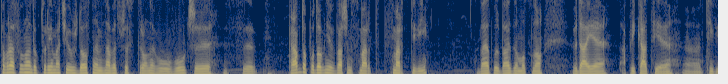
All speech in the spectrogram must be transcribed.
To platforma, do której macie już dostęp nawet przez stronę www, czy z, prawdopodobnie w Waszym Smart, Smart TV, bo Apple bardzo mocno wydaje aplikacje e, TV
